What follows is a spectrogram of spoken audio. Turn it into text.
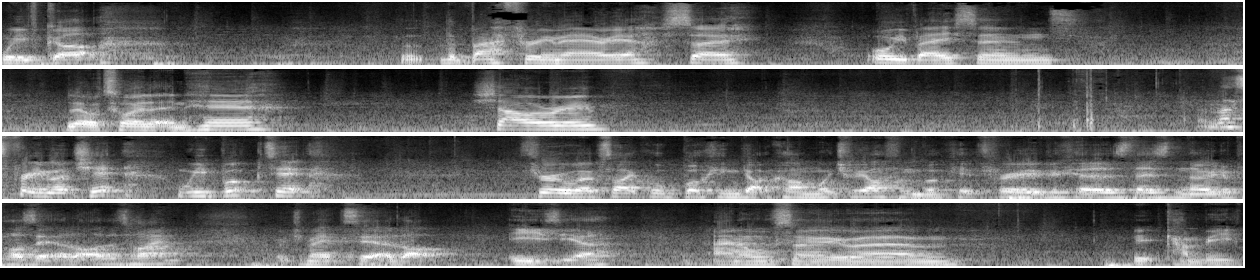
we've got the bathroom area. So all your basins, little toilet in here, shower room. And that's pretty much it. We booked it through a website called booking.com, which we often book it through because there's no deposit a lot of the time, which makes it a lot easier. And also, um, it can be,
